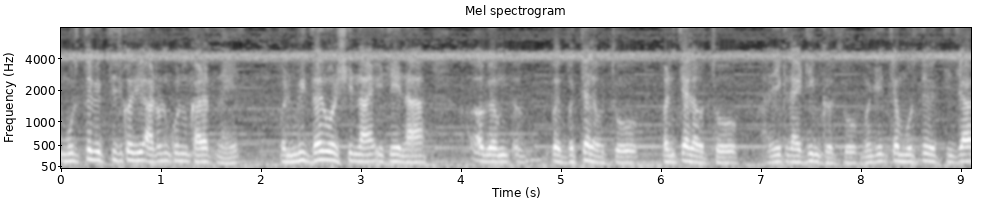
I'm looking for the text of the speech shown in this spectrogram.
मूर्त व्यक्तीची कधी आठवण कोण काढत नाहीत पण मी दरवर्षी ना इथे ना बत्त्या लावतो पणत्या लावतो आणि एक लाइटिंग करतो. म्हणजे त्या मूर्त व्यक्तीच्या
